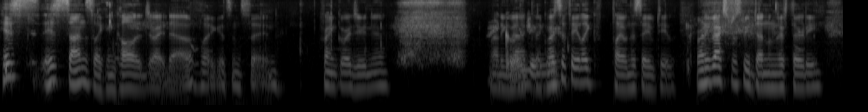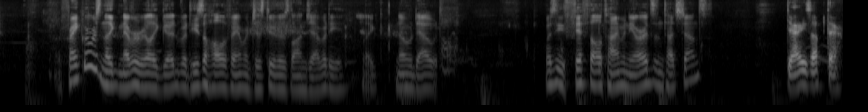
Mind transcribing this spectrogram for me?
His his son's like in college right now. Like it's insane. Frank Gore Jr. Running Gore back. Like Jr.. what if they like play on the same team? Running backs are supposed to be done when they're thirty. Frank Gore was like never really good, but he's a Hall of Famer just due to his longevity. Like no doubt. Was he fifth all time in yards and touchdowns? yeah, he's up there.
